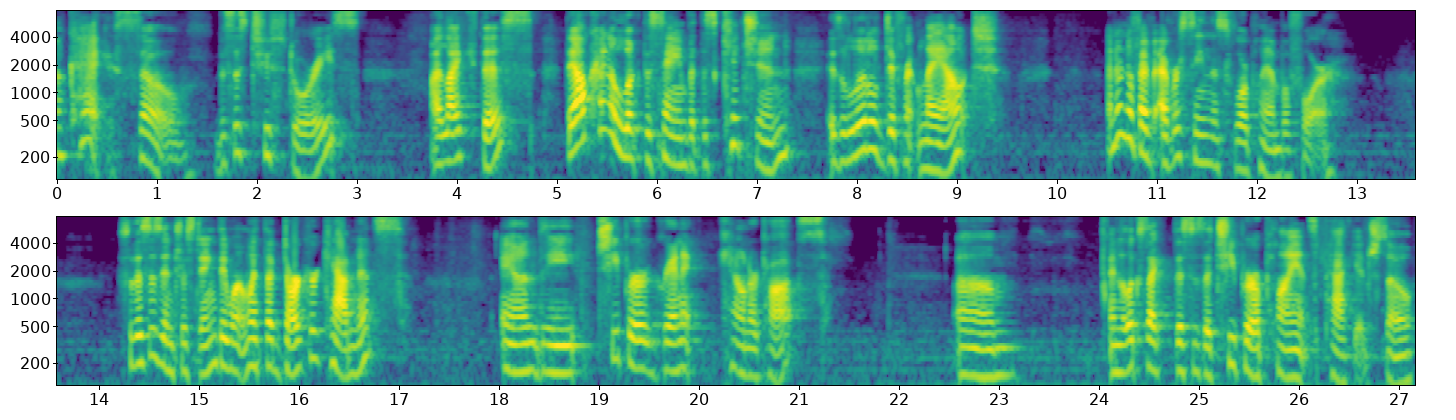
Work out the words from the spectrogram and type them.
Okay, so this is two stories. I like this. They all kind of look the same, but this kitchen is a little different layout. I don't know if I've ever seen this floor plan before. So this is interesting. They went with the darker cabinets and the cheaper granite countertops. Um, and it looks like this is a cheaper appliance package. So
